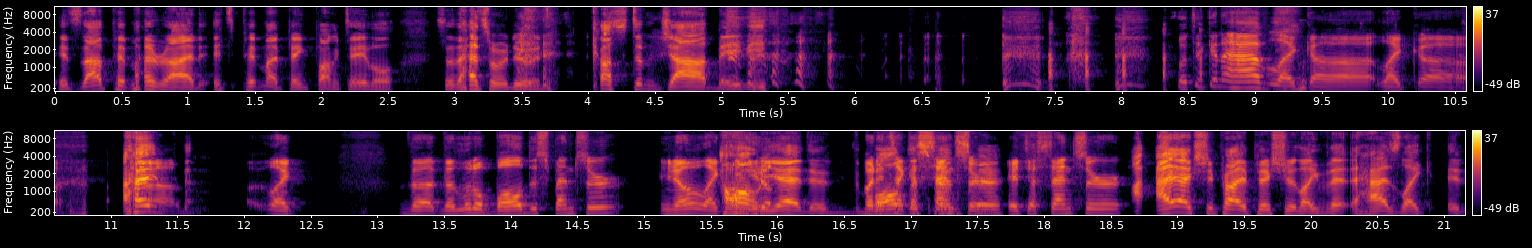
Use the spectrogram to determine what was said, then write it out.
it's not pimp my ride, it's pimp my ping pong table. So that's what we're doing. Custom job, baby. What's it gonna have? Like uh like uh I um, like the the little ball dispenser, you know, like oh yeah, dude. The but it's like a sensor. It's a sensor. I- I actually probably picture like that has like it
